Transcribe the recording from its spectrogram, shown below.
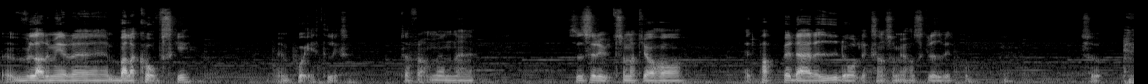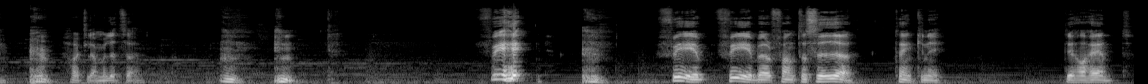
Vladimir eh, Balakovski. En poet liksom. Tar fram en... Eh, så ser det ut som att jag har ett papper där i då liksom som jag har skrivit på. Så harklar jag mig lite så här. Fe... Fe... Feberfantasier, tänker ni. Det har hänt.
